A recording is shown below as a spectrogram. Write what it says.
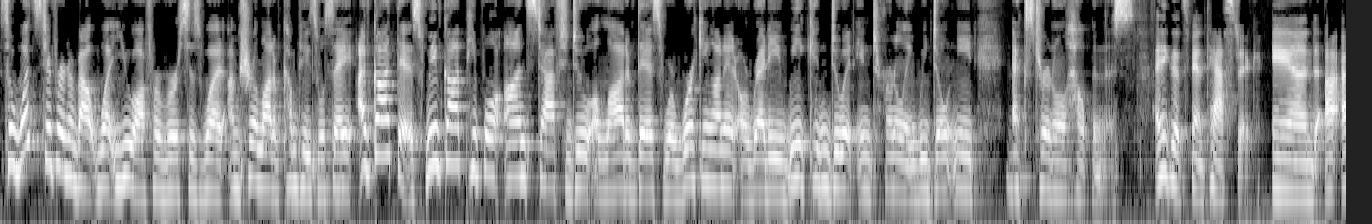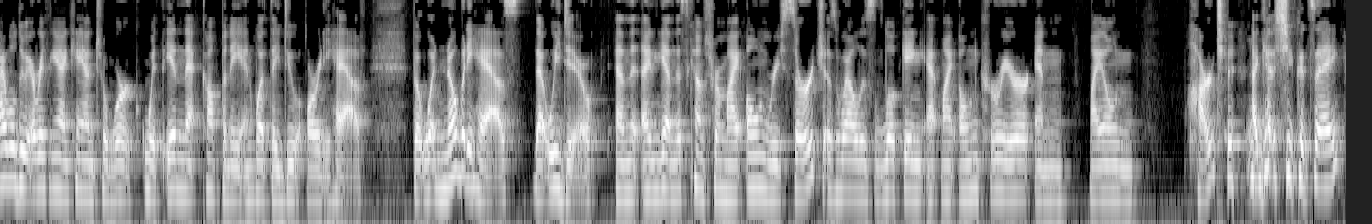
So, what's different about what you offer versus what I'm sure a lot of companies will say, I've got this. We've got people on staff to do a lot of this. We're working on it already. We can do it internally. We don't need external help in this. I think that's fantastic. And I, will do everything I can to work within that company and what they do already have. But what nobody has that we do, and, and again, this comes from my own research as well as looking at my own career and my own heart, I guess you could say,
